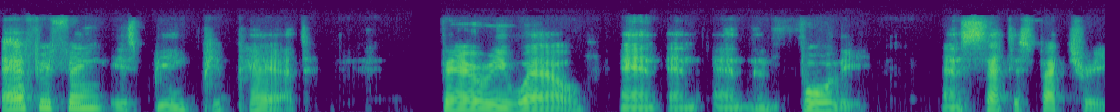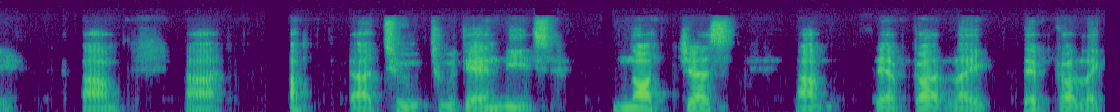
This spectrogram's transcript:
everything is being prepared very well and and and, and fully and satisfactory um, uh, up uh, to to their needs. Not just um, they have got like they've got like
